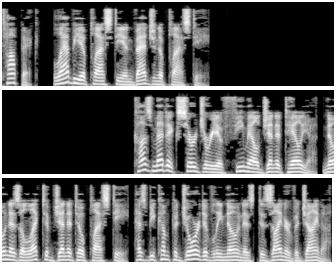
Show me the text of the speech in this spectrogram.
Labiaplasty and vaginoplasty Cosmetic surgery of female genitalia, known as elective genitoplasty, has become pejoratively known as designer vagina.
